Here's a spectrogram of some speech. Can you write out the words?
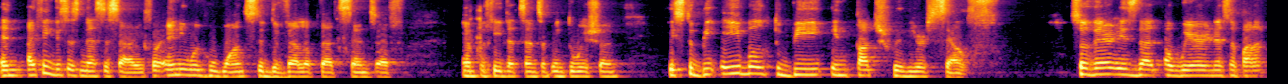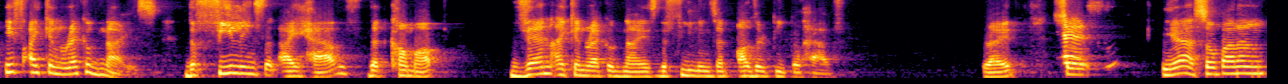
and I think this is necessary for anyone who wants to develop that sense of empathy, that sense of intuition is to be able to be in touch with yourself. So there is that awareness na parang if I can recognize the feelings that I have that come up then I can recognize the feelings that other people have. Right? So yes. yeah, so parang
